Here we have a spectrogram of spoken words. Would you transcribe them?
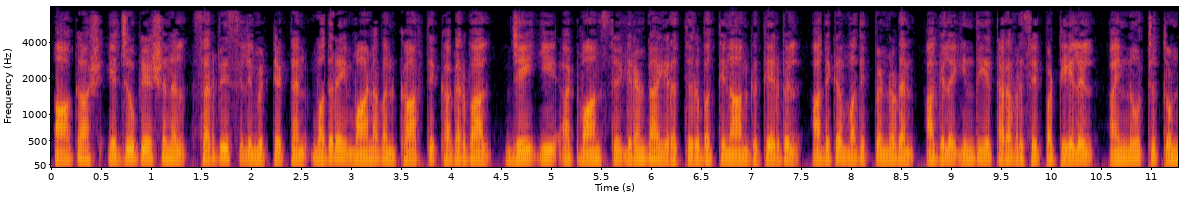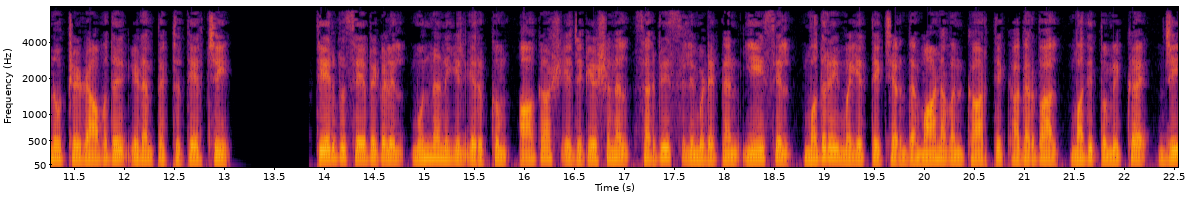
Aakash educational service limited and Madurai மாணவன் கார்த்திக் அகர்வால் ஜேஇ அட்வான்ஸ்டு இரண்டாயிரத்து இருபத்தி நான்கு தேர்வில் அதிக மதிப்பெண்ணுடன் அகில இந்திய தரவரிசை பட்டியலில் ஐநூற்று தொன்னூற்றேழாவது இடம்பெற்று தேர்ச்சி தேர்வு சேவைகளில் முன்னணியில் இருக்கும் Aakash educational service limited and ஏசில் மதுரை மையத்தைச் சேர்ந்த மாணவன் கார்த்திக் அகர்வால் மதிப்புமிக்க ஜி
